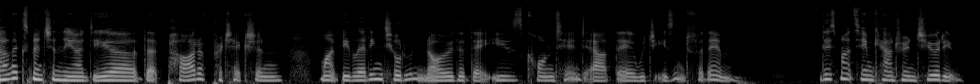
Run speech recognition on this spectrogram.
Alex mentioned the idea that part of protection might be letting children know that there is content out there which isn't for them. This might seem counterintuitive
